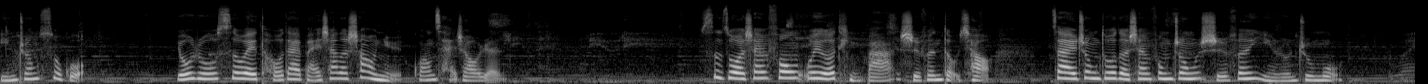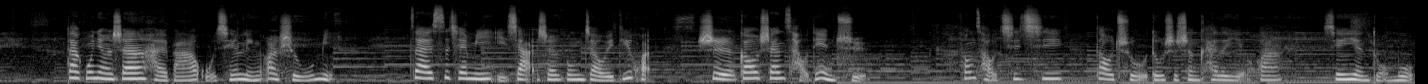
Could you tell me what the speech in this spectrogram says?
银装素裹。犹如四位头戴白纱的少女，光彩照人。四座山峰巍峨挺拔，十分陡峭，在众多的山峰中十分引人注目。大姑娘山海拔五千零二十五米，在四千米以下，山峰较为低缓，是高山草甸区，芳草萋萋，到处都是盛开的野花，鲜艳夺目。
